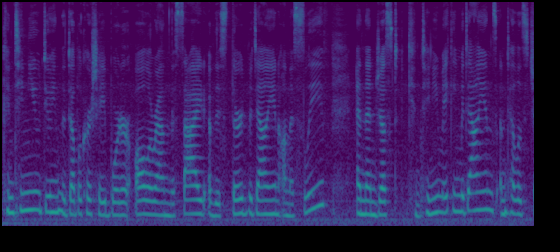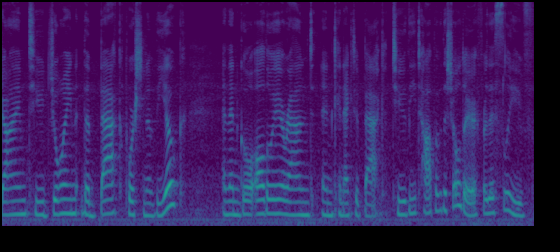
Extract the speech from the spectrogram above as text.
continue doing the double crochet border all around the side of this third medallion on the sleeve and then just continue making medallions until it's time to join the back portion of the yoke and then go all the way around and connect it back to the top of the shoulder for this sleeve.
